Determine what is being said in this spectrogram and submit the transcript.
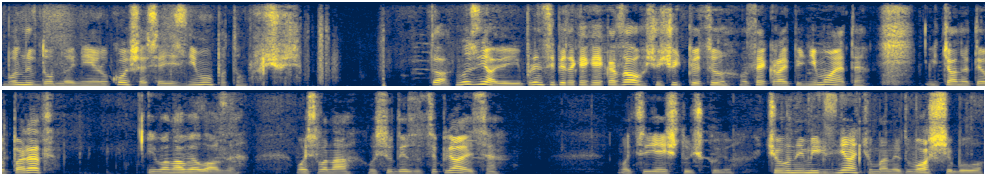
бо невдобно однією рукою, зараз я її зніму, потім включусь. Так, ну зняв я її. В принципі, так як я казав, чуть-чуть оцей край піднімаєте і тягнете вперед, і вона вилазить. Ось вона ось сюди зацепляється оцією штучкою. Чого не міг зняти, у мене важче було.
